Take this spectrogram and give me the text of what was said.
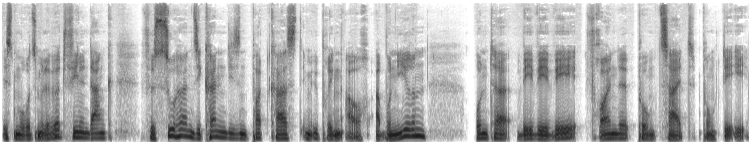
ist Moritz Müller-Wirth. Vielen Dank fürs Zuhören. Sie können diesen Podcast im Übrigen auch abonnieren unter www.freunde.zeit.de.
